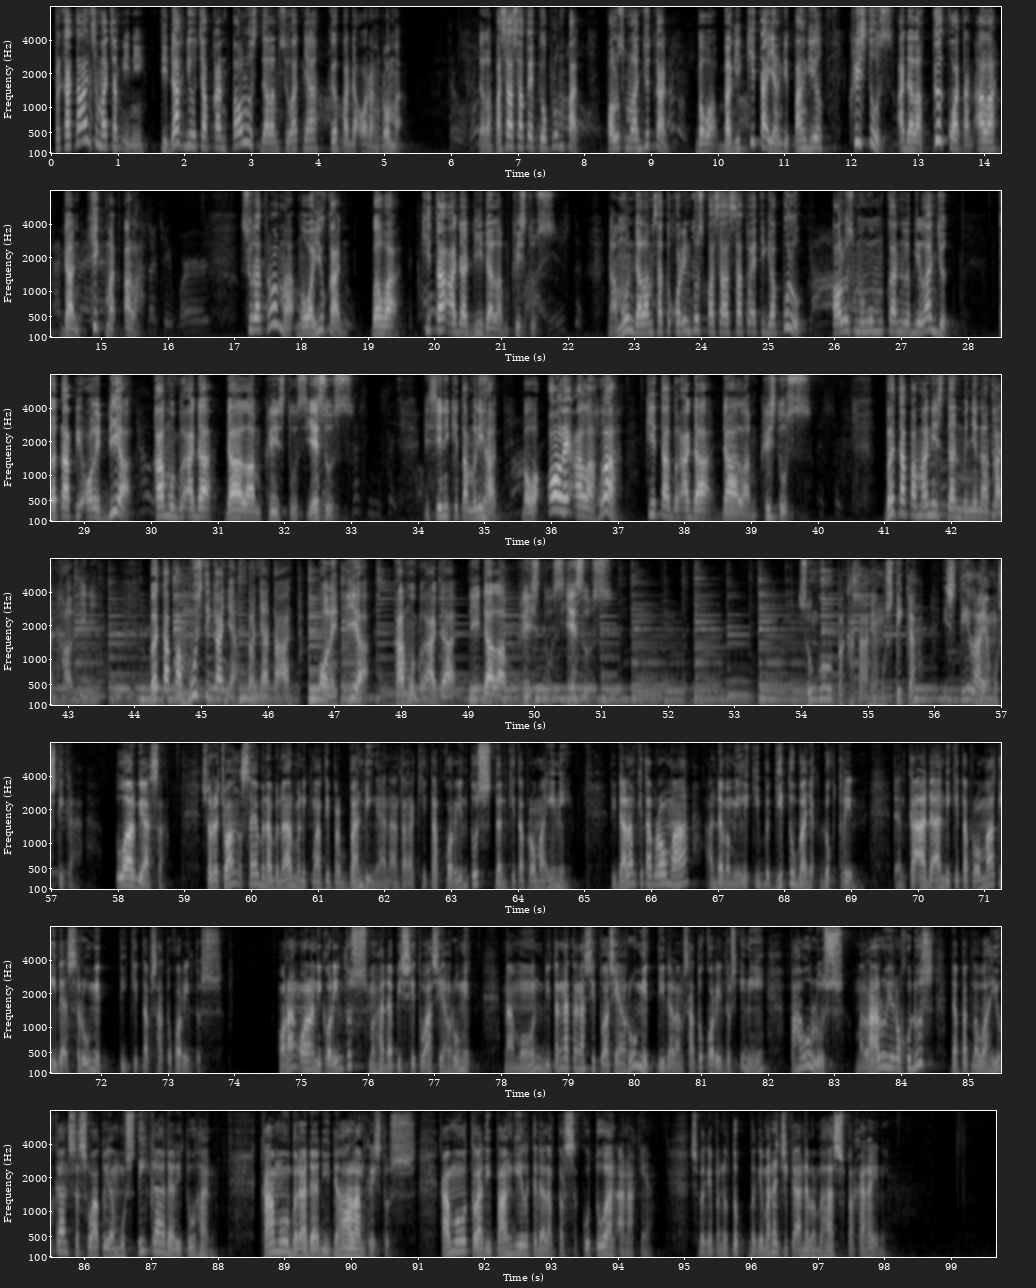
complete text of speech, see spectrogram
Perkataan semacam ini tidak diucapkan Paulus dalam suratnya kepada orang Roma. Dalam pasal 1 ayat 24, Paulus melanjutkan bahwa bagi kita yang dipanggil, Kristus adalah kekuatan Allah dan hikmat Allah. Surat Roma mewahyukan bahwa kita ada di dalam Kristus. Namun dalam 1 Korintus pasal 1 ayat 30, Paulus mengumumkan lebih lanjut, tetapi oleh dia kamu berada dalam Kristus Yesus. Di sini kita melihat bahwa oleh Allah lah kita berada dalam Kristus. Betapa manis dan menyenangkan hal ini. Betapa mustikanya pernyataan oleh Dia kamu berada di dalam Kristus Yesus. Sungguh perkataan yang mustika, istilah yang mustika. Luar biasa. Saudara Cuang, saya benar-benar menikmati perbandingan antara kitab Korintus dan kitab Roma ini. Di dalam kitab Roma, Anda memiliki begitu banyak doktrin, dan keadaan di kitab Roma tidak serumit di kitab 1 Korintus. Orang-orang di Korintus menghadapi situasi yang rumit, namun di tengah-tengah situasi yang rumit di dalam 1 Korintus ini, Paulus melalui Roh Kudus dapat mewahyukan sesuatu yang mustika dari Tuhan kamu berada di dalam Kristus. Kamu telah dipanggil ke dalam persekutuan anaknya. Sebagai penutup, bagaimana jika Anda membahas perkara ini?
